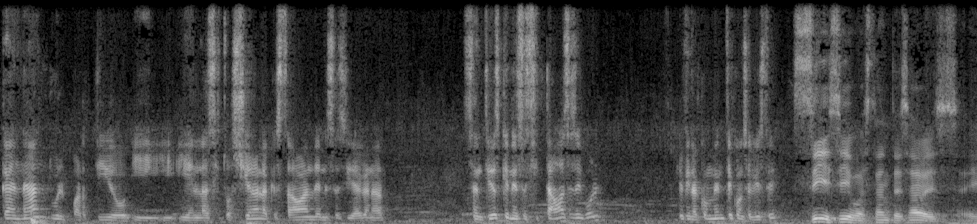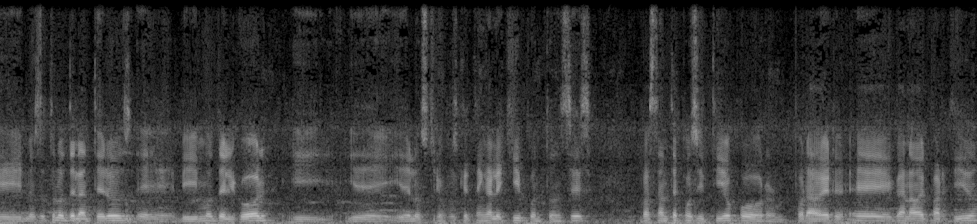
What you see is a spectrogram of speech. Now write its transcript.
ganando el partido y, y, en la situación en la que estaban de necesidad de ganar, ¿sentías que necesitabas ese gol? ¿Que finalmente conseguiste? Sí, sí, bastante, ¿sabes? Eh, nosotros los delanteros eh, vivimos del gol y, y, de, y, de, los triunfos que tenga el equipo, entonces bastante positivo por, por haber eh, ganado el partido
